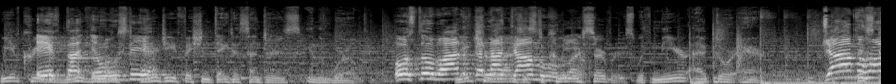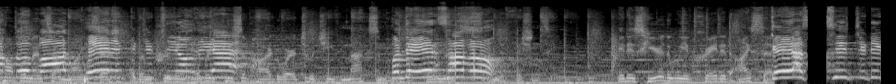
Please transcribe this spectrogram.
we have created one of the most ਹੁੰਦੀ ਹੈ? energy-efficient data centers in the world. ਉਸ ਤੋਂ ਬਾਅਦ ਗੱਲਾਂ ਜਾਮ ਹੋ ਗਈਆਂ our servers with mere outdoor air. ਜਾਮ ਹੋਣ ਤੋਂ ਬਾਅਦ ਫਿਰ ਇੱਕ ਚਿੱਠੀ ਆਉਂਦੀ ਹੈ ਬੰਦੇਰ ਸਾਹਿਬ। It is here that we have created ISET, ਕਿ ਅਸੀਂ ਚਿੱਠੀ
